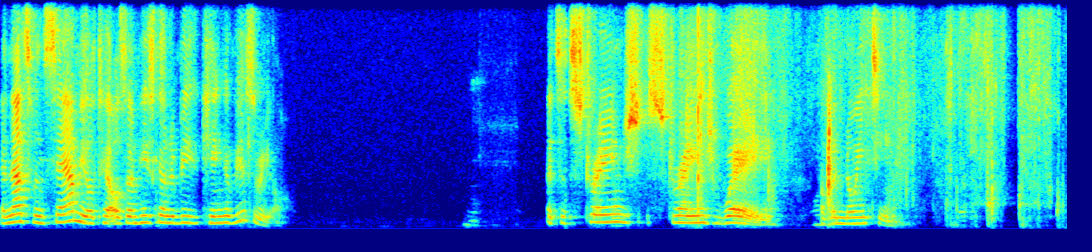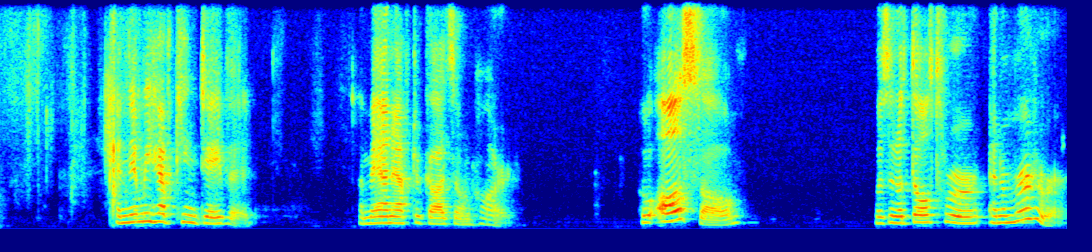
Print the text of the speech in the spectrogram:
And that's when Samuel tells them he's going to be king of Israel. It's a strange, strange way of anointing. And then we have King David, a man after God's own heart, who also was an adulterer and a murderer.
